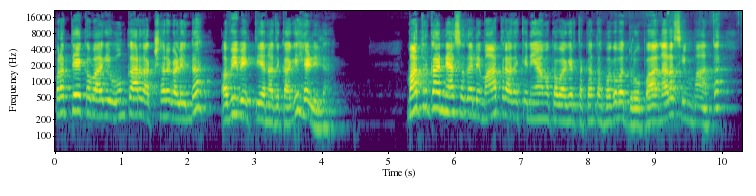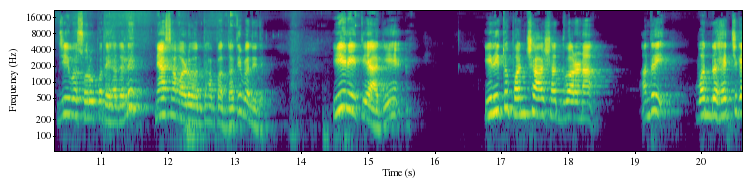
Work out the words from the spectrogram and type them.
ಪ್ರತ್ಯೇಕವಾಗಿ ಓಂಕಾರದ ಅಕ್ಷರಗಳಿಂದ ಅಭಿವ್ಯಕ್ತಿ ಅನ್ನೋದಕ್ಕಾಗಿ ಹೇಳಿಲ್ಲ. ಮಾತೃಕಾನ್ಯಾಸದಲ್ಲಿ ಮಾತ್ರ ಅದಕ್ಕೆ ನಿಯಾಮಕವಾಗಿರ್ತಕ್ಕಂಥ ಭಗವದ್ ರೂಪ, ನರಸಿಂಹ ಅಂತ ಜೀವ ಸ್ವರೂಪ ದೇಹದಲ್ಲಿ ನ್ಯಾಸ ಮಾಡುವಂತಹ ಪದ್ಧತಿ ಬಂದಿದೆ. ಈ ರೀತಿಯಾಗಿ ಇನಿತು ಪಂಚಾಶದ್ವರ್ಣ ಅಂದರೆ ಒಂದು ಹೆಚ್ಚಿಗೆ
